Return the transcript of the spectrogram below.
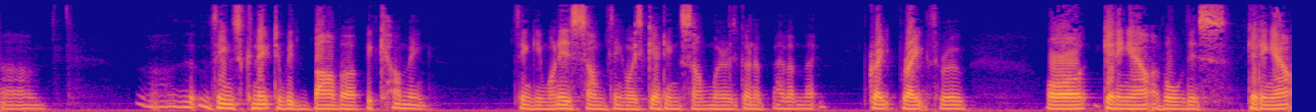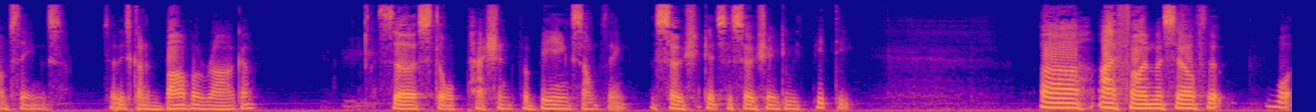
um, uh, things connected with bhava, becoming, thinking one is something or is getting somewhere, is going to have a great breakthrough, or getting out of all this, getting out of things. So this kind of bhava raga, thirst or passion for being something, associ- gets associated with piti uh, I find myself that what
